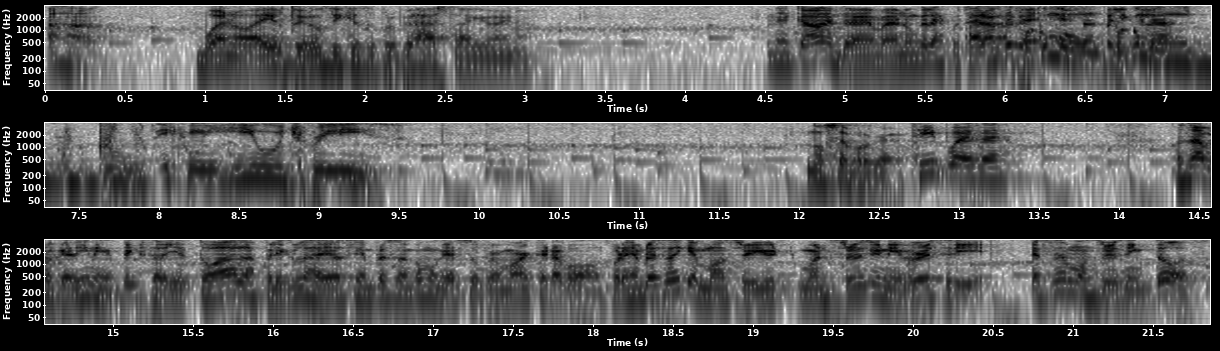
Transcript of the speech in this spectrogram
Ajá. Bueno, ellos tuvieron sí que su propio hashtag y vaina. Me acabo de enterar, en verdad nunca la escuché. Era- fue, como, fue película- un, es como un huge release. No sé por qué. Sí, puede ser. O sea, porque Disney Pixar, y todas las películas de ellos siempre son como que super marketable. Por ejemplo, ¿sabes que Monster U- Monsters University? Eso es Monsters Inc. 2.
